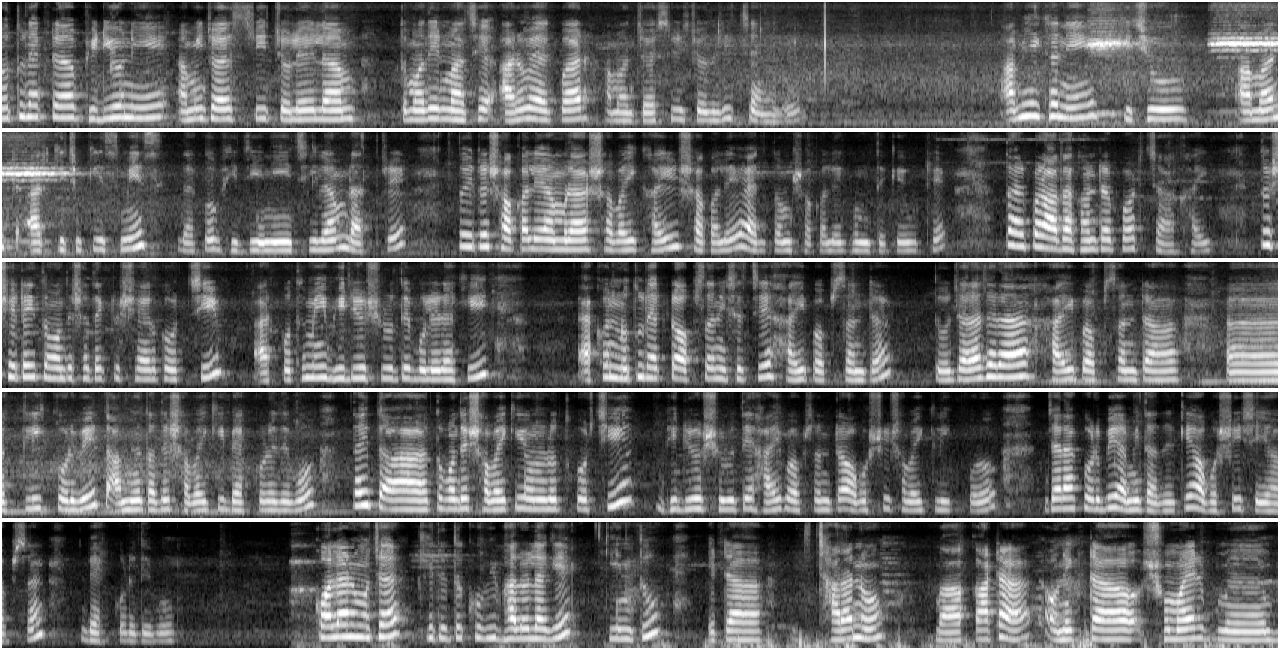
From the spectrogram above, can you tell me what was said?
নতুন একটা ভিডিও নিয়ে আমি জয়শ্রী চলে এলাম তোমাদের মাঝে আরও একবার আমার জয়শ্রী চৌধুরীর চ্যানেলে। আমি এখানে কিছু আমন্ড আর কিছু কিশমিশ দেখো ভিজিয়ে নিয়েছিলাম রাত্রে। তো এটা সকালে আমরা সবাই খাই, সকালে, একদম সকালে ঘুম থেকে উঠে। তারপর আধা ঘণ্টার পর চা খাই। তো সেটাই তোমাদের সাথে একটু শেয়ার করছি। আর প্রথমেই ভিডিও শুরুতে বলে রাখি, এখন নতুন একটা অপশান এসেছে হাইপ অপশানটা তো যারা যারা হাইপ অপশানটা ক্লিক করবে আমিও তাদের সবাইকেই ব্যাক করে দেব। তাই তোমাদের সবাইকে অনুরোধ করছি ভিডিওর শুরুতে হাইপ অপশানটা অবশ্যই সবাই ক্লিক করো। যারা করবে, আমি তাদেরকে অবশ্যই সেই অপশান ব্যাক করে দেব। কলার মোচা খেতে তো খুবই ভালো লাগে, কিন্তু এটা ছাড়ানো বা কাটা অনেকটা সময়ের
